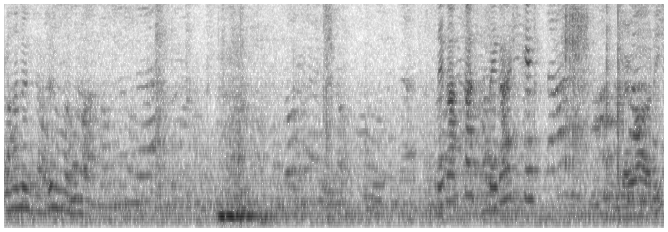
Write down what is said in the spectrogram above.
나는 진짜 많아. 내가 아까 내가 할게. 내가 하리?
